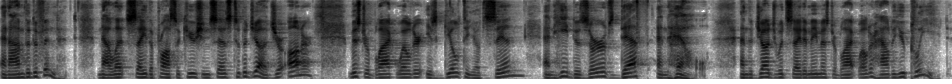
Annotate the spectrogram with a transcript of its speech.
and I'm the defendant. Now, let's say the prosecution says to the judge, Your Honor, Mr. Blackwelder is guilty of sin and he deserves death and hell. And the judge would say to me, Mr. Blackwelder, how do you plead?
